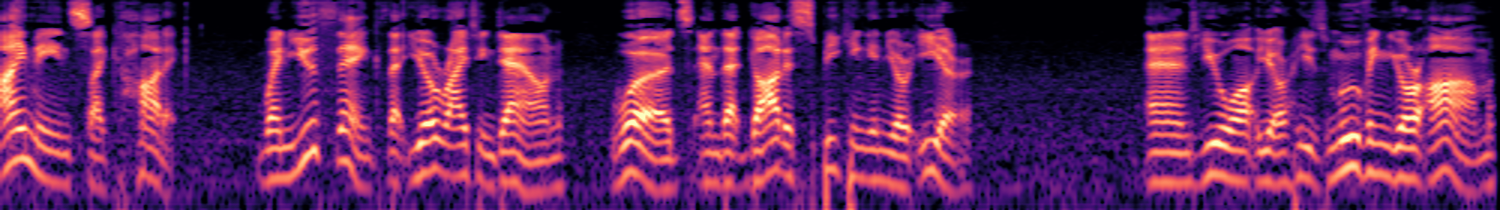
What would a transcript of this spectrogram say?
I mean psychotic. When you think that you're writing down words and that God is speaking in your ear and you are you're, he's moving your arm,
